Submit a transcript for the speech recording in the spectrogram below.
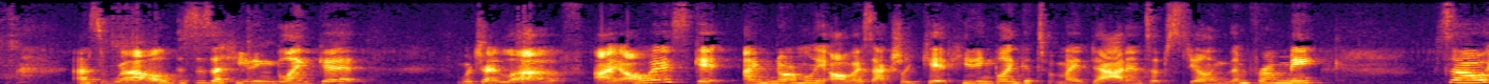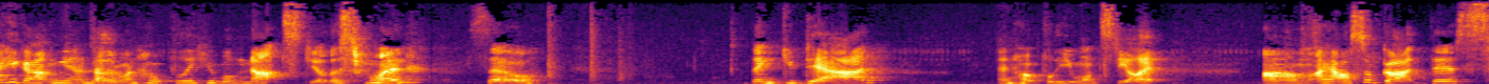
as well. This is a heating blanket, which I love. I always get, I normally always actually get heating blankets, but my dad ends up stealing them from me. So he got me another one. Hopefully he will not steal this one. So thank you, Dad and hopefully you won't steal it. Um, I also got this,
